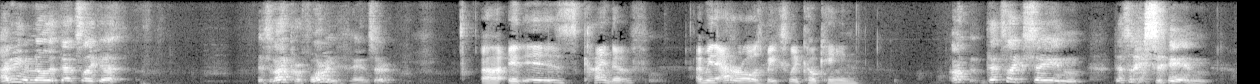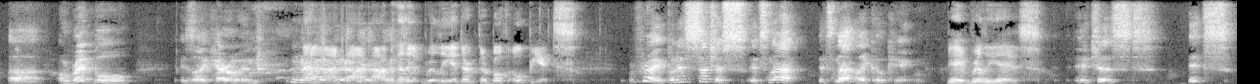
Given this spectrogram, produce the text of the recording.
I didn't even know that that's like a. It's not a performance enhancer. Uh, it is kind of. I mean, Adderall is basically cocaine. Uh, that's like saying that's like saying uh, a Red Bull is like heroin. No, no, no, because it really they're they're both opiates. right, but it's such a it's not it's not like cocaine. Yeah, it really is. It just it's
